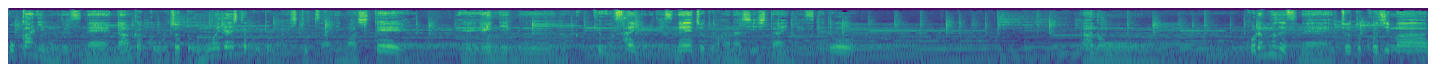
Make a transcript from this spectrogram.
他にもですねなんかこうちょっと思い出したことが一つありましてえー、エンディングの今日の最後にですねちょっとお話ししたいんですけどあのー、これもですねちょっと小島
